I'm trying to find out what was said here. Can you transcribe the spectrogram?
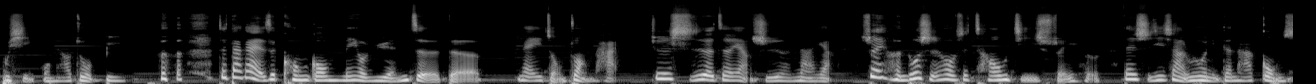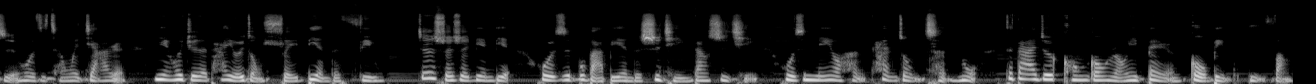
不行，我们要做 B，这大概也是空宫没有原则的那一种状态，就是时而这样，时而那样。所以很多时候是超级随和，但实际上，如果你跟他共事或者是成为家人，你也会觉得他有一种随便的 feel，就是随随便便，或者是不把别人的事情当事情，或者是没有很看重承诺，这大概就是空宫容易被人诟病的地方。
